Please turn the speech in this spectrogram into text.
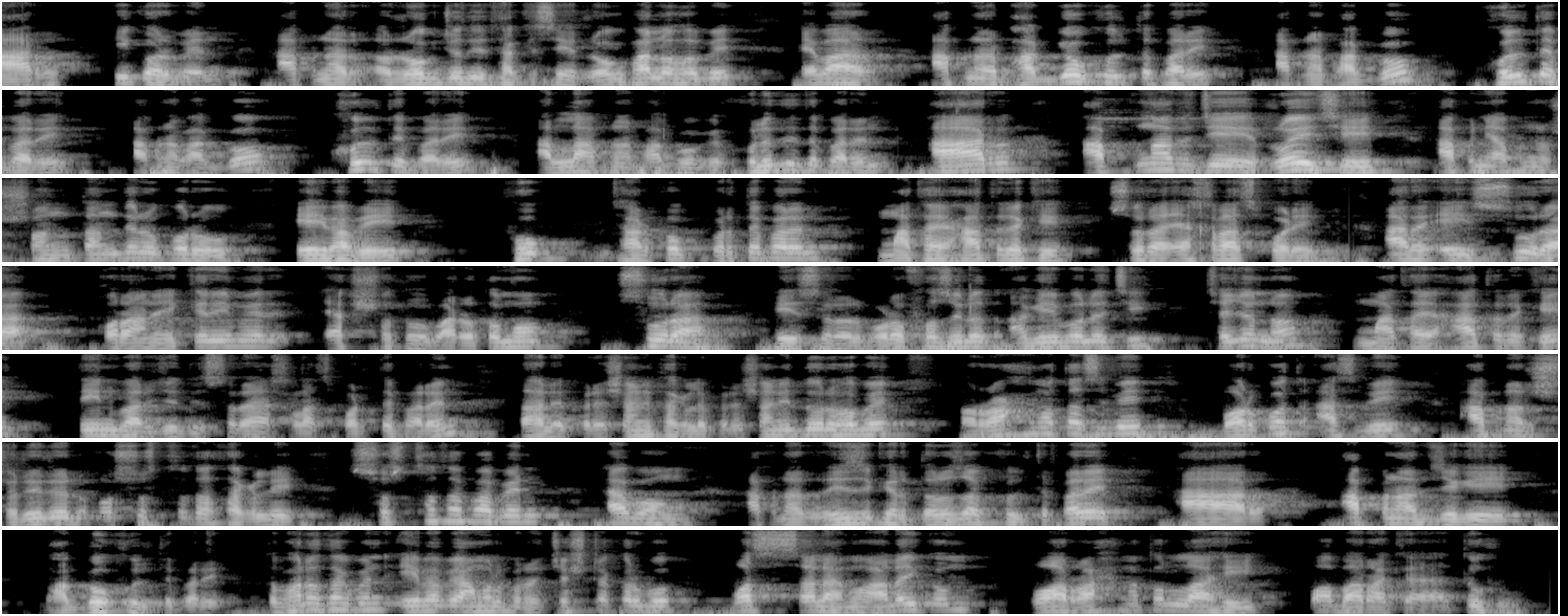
আর কি করবেন, আপনার রোগ যদি থাকে সে রোগ ভালো হবে, এবার আপনার ভাগ্যও খুলতে পারে, আপনার ভাগ্য খুলতে পারে, আপনার ভাগ্য খুলতে পারে, আল্লাহ আপনার ভাগ্যকে খুলে দিতে পারেন, আর আপনার যে রয়েছে, আপনি আপনার সন্তানদের উপরও এইভাবে ফুক ঝাড়ফুঁক করতে পারেন। মাথায় হাত রেখে সুরা এখরাজ পড়ে। আর এই সুরা কোরআনে করিমের একশত বারোতম সুরা। এই সুরার বড় ফজিলত আগেই বলেছি। সেই জন্য মাথায় হাত রেখে তিনবার যদি সুরা এখলাস পড়তে পারেন, তাহলে পেরেশানি থাকলে পেরেশানি দূর হবে। রহমত আসবে, বরকত আসবে, আপনার শরীরের অসুস্থতা থাকলে সুস্থতা পাবেন এবং আপনার রিজিকের দরজা খুলতে পারে। আর আপনার জেগে ভাগ্য খুলতে পারে। তো ভালো থাকবেন, এভাবে আমল করার চেষ্টা করব। আসসালামু আলাইকুম ওয়া রাহমাতুল্লাহি ওয়া বারাকাতুহু।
